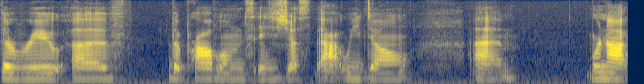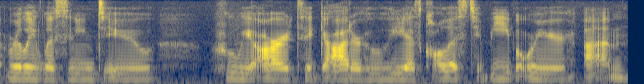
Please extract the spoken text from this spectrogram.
the root of the problems is just that we don't, um, we're not really listening to who we are to God or who He has called us to be, but we're um,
